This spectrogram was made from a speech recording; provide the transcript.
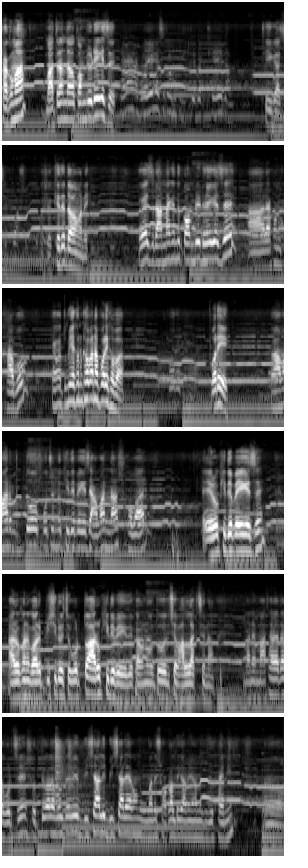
ঠাকুমা ভাত রান্না কমপ্লিট হয়ে গেছে? হ্যাঁ ঠিক আছে। খেতে দাও মানে রান্না কিন্তু কমপ্লিট হয়ে গেছে। আর এখন খাব। কেমন তুমি এখন খাবা না পরে খাবা। পরে? তো আমার তো প্রচণ্ড খিদে পেয়ে গেছে আমার না সবার। এরও খিদে পেয়ে গেছে আর ওখানে ঘরে পিসি রয়েছে ওর তো আরও খিদে পেয়ে গেছে কারণ ও তো বলছে ভালো লাগছে না। মানে মাথা ব্যথা করছে সত্যি কথা বলতে গেলে বিশালই বিশাল এখন মানে সকাল থেকে আমি এখন কিছু খাইনি। আহ,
